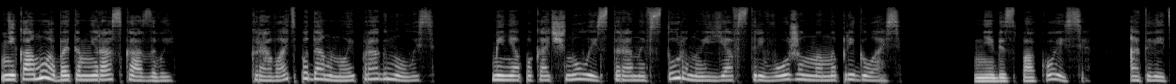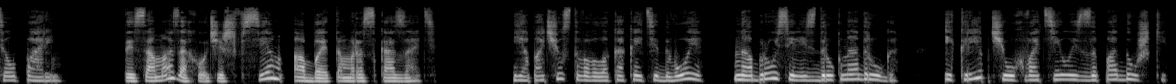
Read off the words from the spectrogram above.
«Никому об этом не рассказывай». Кровать подо мной прогнулась. Меня покачнуло из стороны в сторону, и я встревоженно напряглась. «Не беспокойся», — ответил парень. «Ты сама захочешь всем об этом рассказать». Я почувствовала, как эти двое набросились друг на друга и крепче ухватилась за подушки,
